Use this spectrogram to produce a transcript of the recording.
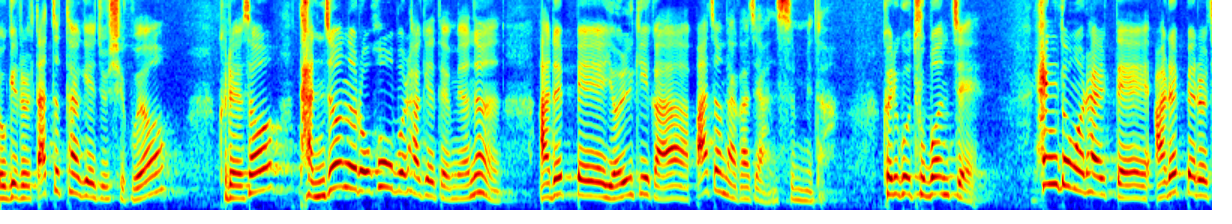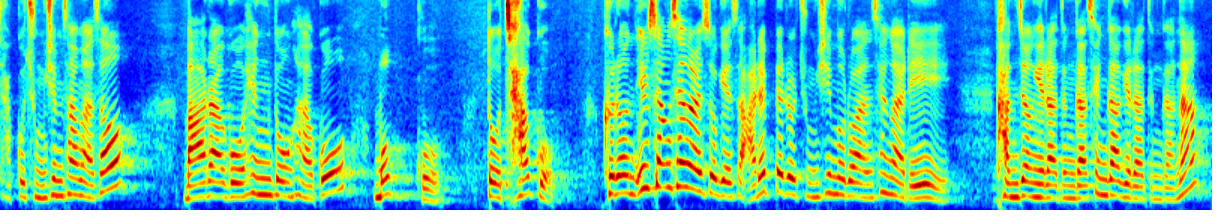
여기를 따뜻하게 해주시고요. 그래서 단전으로 호흡을 하게 되면은 아랫배의 열기가 빠져나가지 않습니다. 그리고 두 번째, 행동을 할 때 아랫배를 자꾸 중심 삼아서 말하고 행동하고 먹고 또 자고 그런 일상생활 속에서 아랫배를 중심으로 한 생활이 감정이라든가 생각이라든가나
